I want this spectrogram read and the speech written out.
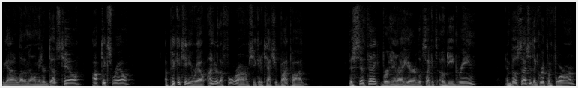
We got an 11 millimeter dovetail, optics rail, a Picatinny rail under the forearm so you can attach your bipod. The synthetic version right here looks like it's OD green. And both sides of the grip and forearm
